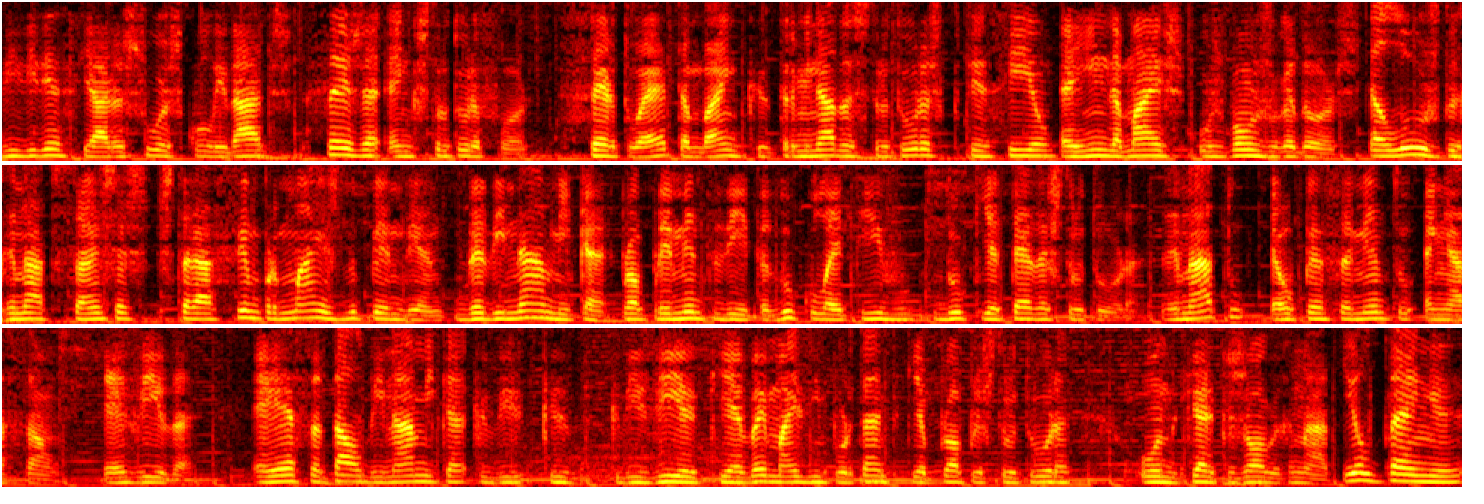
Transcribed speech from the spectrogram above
evidenciar as suas qualidades, seja em que estrutura for. Certo é também que determinadas estruturas potenciam ainda mais os bons jogadores. A luz de Renato Sanches estará sempre mais dependente da dinâmica propriamente dita do coletivo do que até da estrutura. Renato é o pensamento em ação, é vida, é essa tal dinâmica que, que, que, dizia que é bem mais importante que a própria estrutura onde quer que jogue Renato. Ele tem,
